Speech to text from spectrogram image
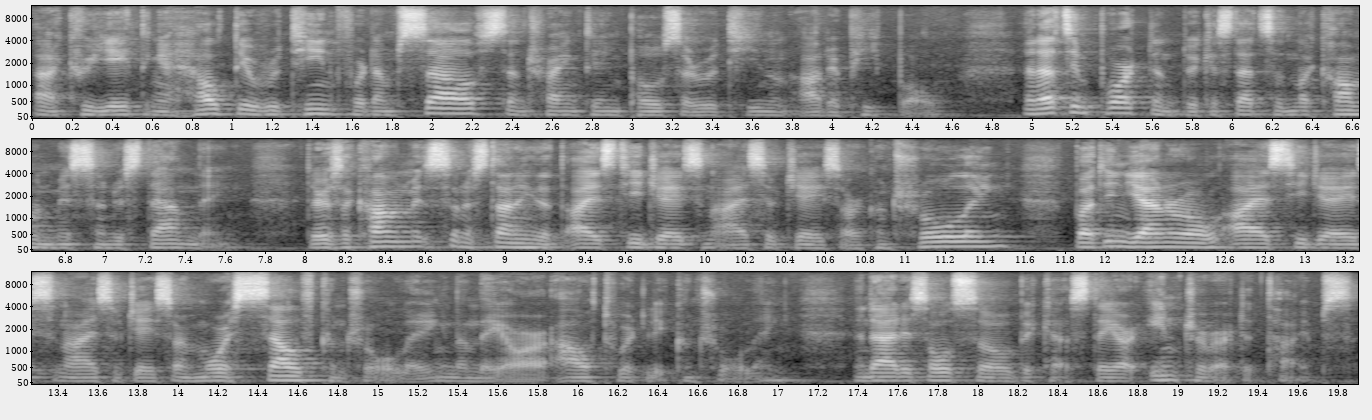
uh, creating a healthy routine for themselves than trying to impose a routine on other people. And that's important because that's a common misunderstanding. There's a common misunderstanding that ISTJs and ISFJs are controlling, but in general, ISTJs and ISFJs are more self-controlling than they are outwardly controlling. And that is also because they are introverted types.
